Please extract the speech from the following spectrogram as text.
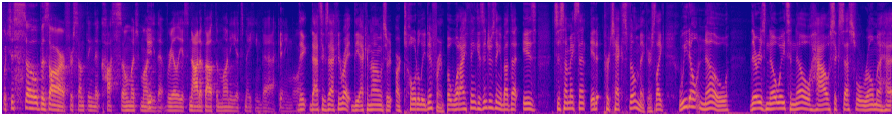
which is so bizarre for something that costs so much money that really it's not about the money it's making back anymore They, that's exactly right. The economics are, are totally different. But what I think is interesting about that is, to some extent, it protects filmmakers. Like, we don't know, there is no way to know how successful Roma ha-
